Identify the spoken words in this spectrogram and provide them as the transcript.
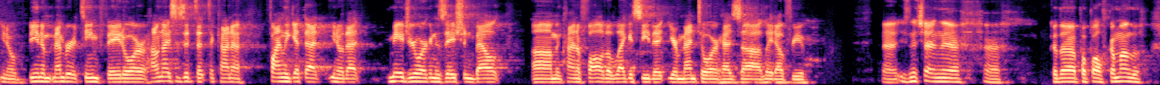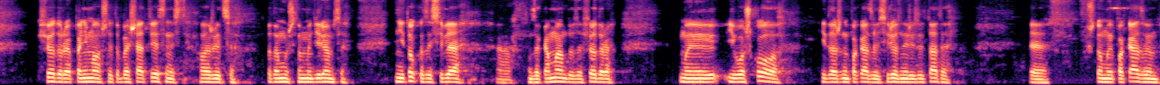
you know, being a member of Team Fedor, how nice is it to, to kind of finally get that you know that major organization belt um, and kind of follow the legacy that your mentor has uh, laid out for you? Э, Когда попал в команду к Федору, я понимал, что это большая ответственность ложится, потому что мы деремся не только за себя, а за команду, за Федора. Мы его школа и должны показывать серьезные результаты, Э, что мы показываем.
